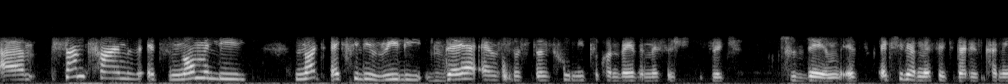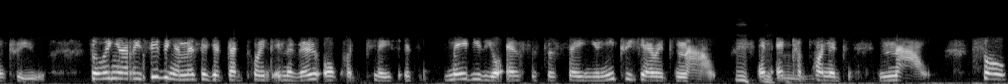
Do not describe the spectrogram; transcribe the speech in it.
Um, sometimes it's normally not actually really their ancestors who need to convey the message to them. It's actually a message that is coming to you. So when you're receiving a message at that point in a very awkward place, it's maybe your ancestors saying you need to hear it now and act upon it now. So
